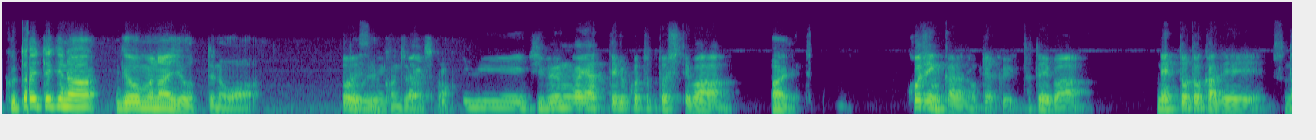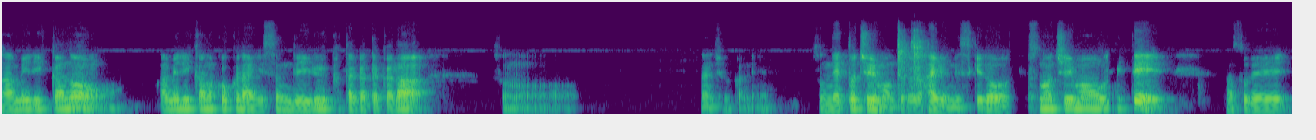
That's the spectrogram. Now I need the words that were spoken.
具体的な業務内容っていうのは、そうですね。どういう感じなんです自分がやってることとしては、はい。個人からのお客、例えばネットとかで、そのアメリカの、アメリカの国内に住んでいる方々から、その、何でしょうかね、そのネット注文とかが入るんですけど、その注文を受けて、まあ、それ、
